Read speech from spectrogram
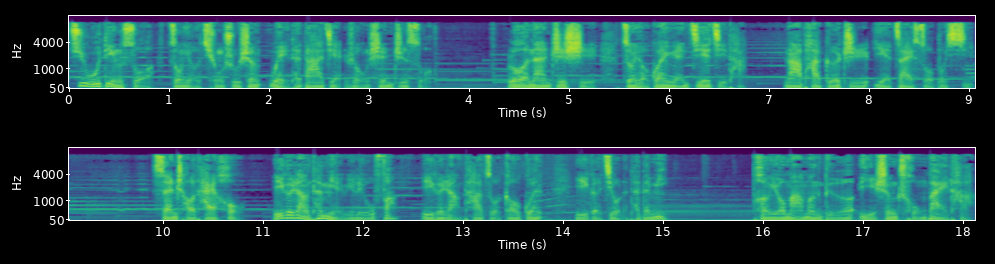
居无定所，总有穷书生为他搭建容身之所；落难之时，总有官员接济他，哪怕革职也在所不惜。三朝太后，一个让他免于流放，一个让他做高官，一个救了他的命。朋友马孟德一生崇拜他，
